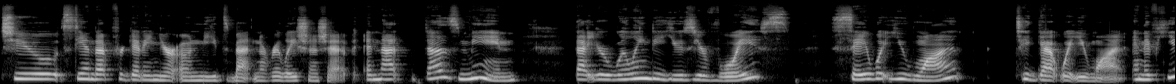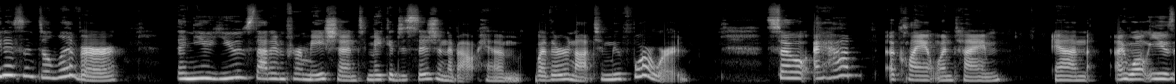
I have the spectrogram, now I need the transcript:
to stand up for getting your own needs met in a relationship. And that does mean that you're willing to use your voice, say what you want to get what you want. And if he doesn't deliver, then you use that information to make a decision about him, whether or not to move forward. So I had a client one time, and I won't use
